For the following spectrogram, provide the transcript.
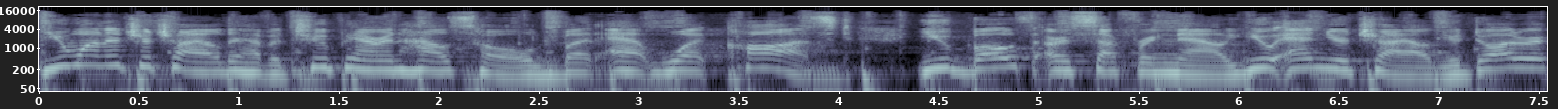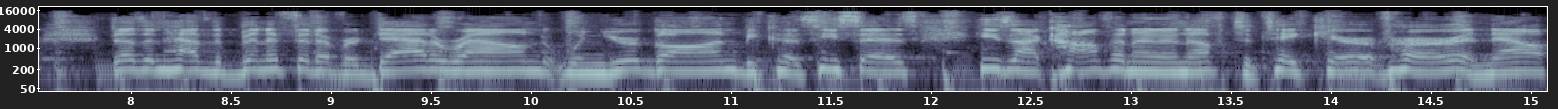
You wanted your child to have a two parent household, but at what cost? You both are suffering now, you and your child. Your daughter doesn't have the benefit of her dad around when you're gone because he says he's not confident enough to take care of her. And now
